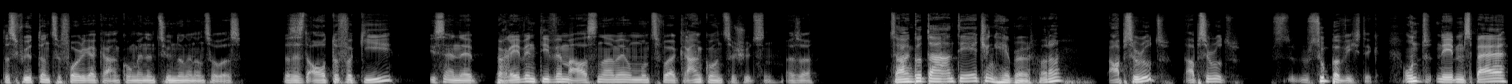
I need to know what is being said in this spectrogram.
Das führt dann zu Folgeerkrankungen, Entzündungen und sowas. Das heißt, Autophagie ist eine präventive Maßnahme, um uns vor Erkrankungen zu schützen. Also Ist auch ein guter Anti-Aging-Hebel, oder? absolut, absolut. Super wichtig. Und nebenbei,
